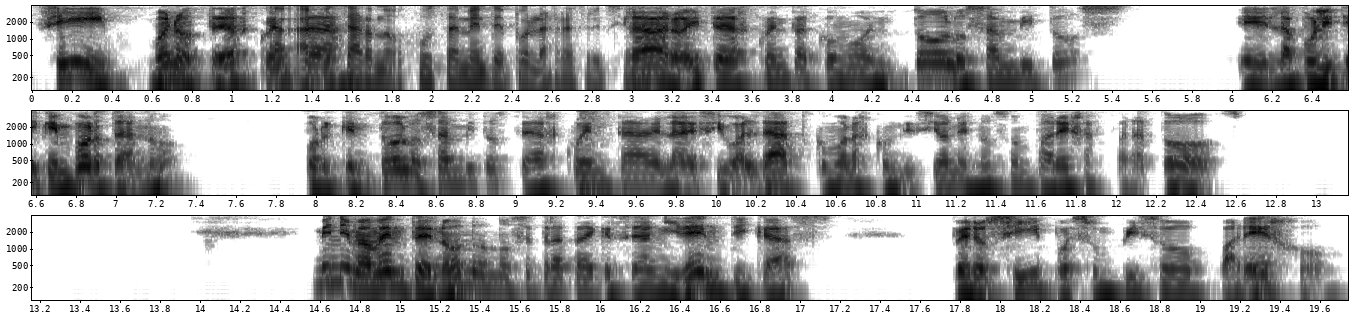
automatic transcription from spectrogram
Sí, bueno, te das cuenta. A pesar no, justamente por las restricciones. Claro, ahí te das cuenta cómo en todos los ámbitos eh, la política importa, ¿no? Porque en todos los ámbitos te das cuenta de la desigualdad, cómo las condiciones no son parejas para todos. Mínimamente, ¿no? ¿no? No se trata de que sean idénticas, pero sí, pues un piso parejo.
